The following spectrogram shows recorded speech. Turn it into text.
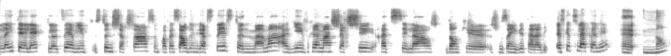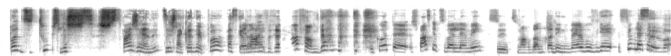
l'intellect. C'est une chercheure, c'est une professeure d'université, c'est une maman. Elle vient vraiment chercher, ratisser large. Donc, euh, je vous invite à la découvrir. Est-ce que tu la connais? Euh, non, pas du tout. Puis là, je, suis super gênée, tu sais, je la connais pas parce qu'elle a vraiment formidable. Écoute, euh, je pense que tu vas l'aimer. Tu, tu m'en redonneras des nouvelles. Vous venez, si vous la connaissez,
